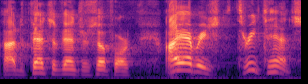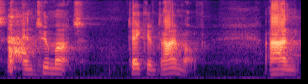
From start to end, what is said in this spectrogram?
uh, defensive ends or so forth. I averaged three tenths in two months, taking time off. And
